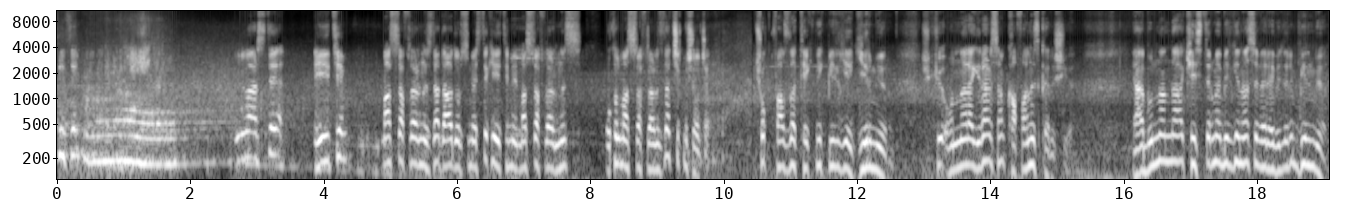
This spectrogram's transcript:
sizin üniversite eğitim masraflarınızda daha doğrusu meslek eğitimi masraflarınız okul masraflarınızda çıkmış olacak. Çok fazla teknik bilgiye girmiyorum. Çünkü onlara girersem kafanız karışıyor. Yani bundan daha kestirme bilgi nasıl verebilirim bilmiyorum.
